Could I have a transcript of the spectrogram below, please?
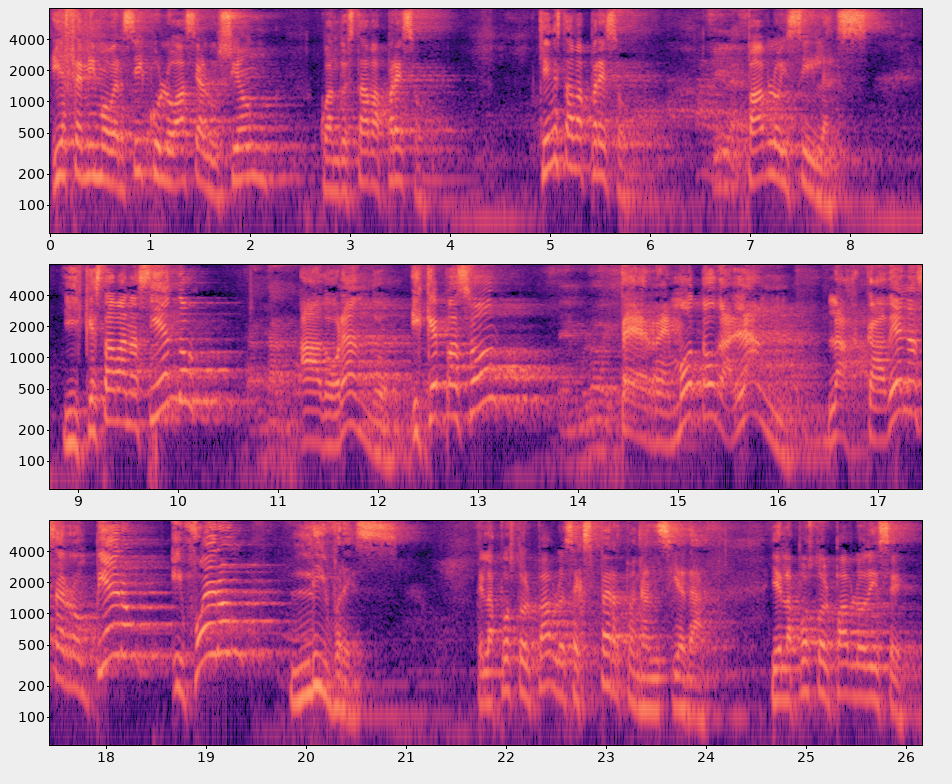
Y este mismo versículo hace alusión cuando estaba preso. ¿Quién estaba preso? Pablo y Silas. ¿Y qué estaban haciendo? Adorando. ¿Y qué pasó? Terremoto galán. Las cadenas se rompieron y fueron libres. El apóstol Pablo es experto en ansiedad. Y el apóstol Pablo dice,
